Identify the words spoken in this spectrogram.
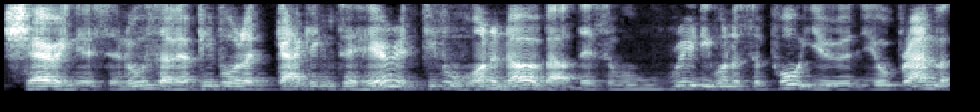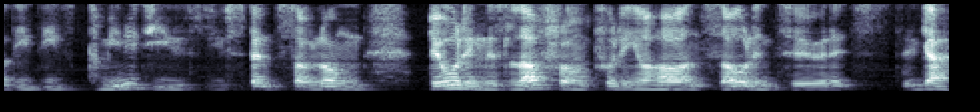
sharing this and also that people are gagging to hear it. People want to know about this and will really want to support you and your brand like these, these community you've, you've, spent so long building this love from and putting your heart and soul into and it's yeah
